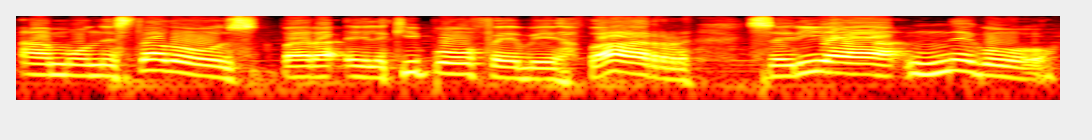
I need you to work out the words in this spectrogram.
amonestados para el equipo Febefar sería Nego.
